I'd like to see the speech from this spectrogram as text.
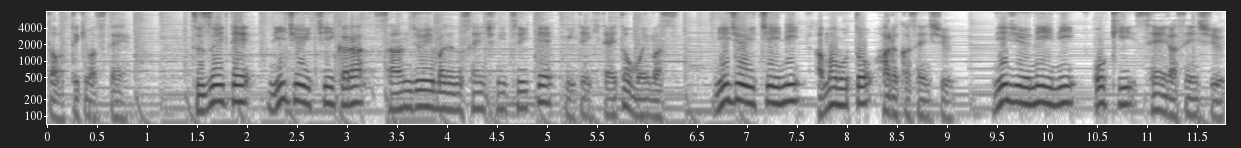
伝わってきますね。続いて21位から30位までの選手について見ていきたいと思います。21位に天本遥選手、22位に沖聖羅選手、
